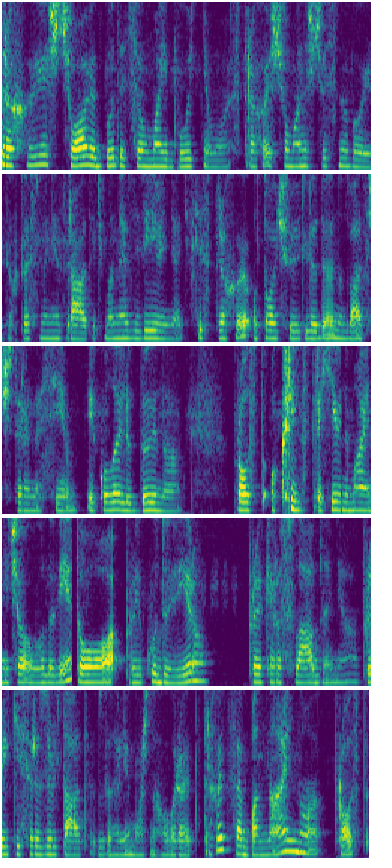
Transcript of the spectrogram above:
Страхи, що відбудеться в майбутньому, страхи, що в мене щось не вийде, хтось мені зрадить, мене звільнять. Ці страхи оточують людину 24 на 7. І коли людина просто, окрім страхів, не має нічого в голові, то про яку довіру, про яке розслаблення, про якісь результати взагалі можна говорити. Страхи це банально, просто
